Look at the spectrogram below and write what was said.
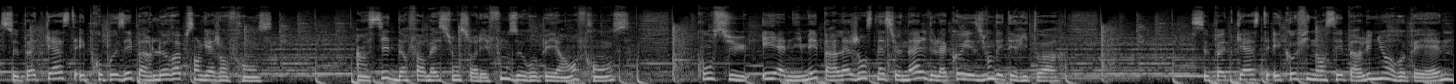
Ce podcast est proposé par L'Europe s'engage en France, un site d'information sur les fonds européens en France, conçu et animé par l'Agence nationale de la cohésion des territoires. Ce podcast est cofinancé par l'Union européenne.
